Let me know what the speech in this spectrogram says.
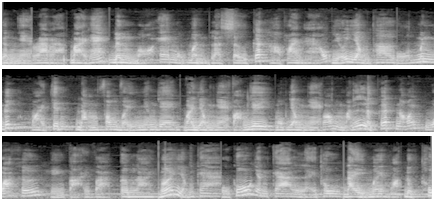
gần nhà ra rạp. Bài hát Đừng bỏ em một mình là sự kết hợp hoàn hảo giữa dòng dòng thơ của Minh Đức Hoài Chinh đậm phong vị nhân gian và dòng nhạc Phạm Duy, một dòng nhạc có mãnh lực kết nối quá khứ, hiện tại và tương lai. Với giọng ca của cố danh ca Lệ Thu đầy mê hoặc được thu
